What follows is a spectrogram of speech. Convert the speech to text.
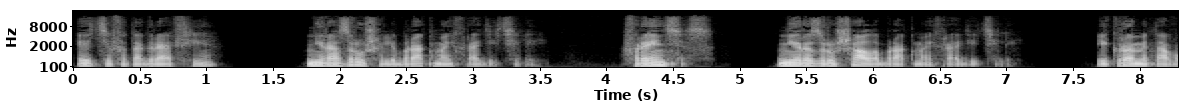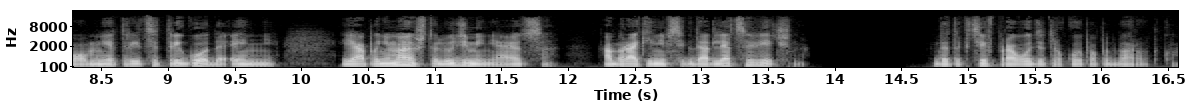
Эти фотографии не разрушили брак моих родителей. Фрэнсис не разрушала брак моих родителей. И кроме того, мне 33 года, Энни. Я понимаю, что люди меняются, а браки не всегда длятся вечно. Детектив проводит рукой по подбородку.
